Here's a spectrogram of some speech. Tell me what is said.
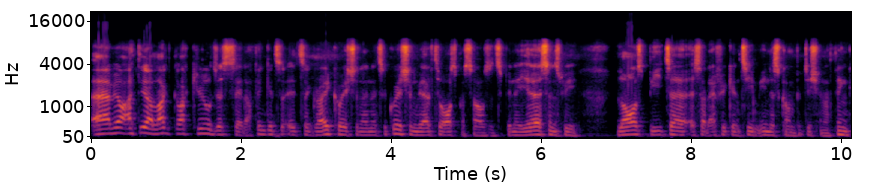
Um, yeah, I think yeah, like like Kriel just said, I think it's it's a great question, and it's a question we have to ask ourselves. It's been a year since we last beat a, South African team in this competition. I think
